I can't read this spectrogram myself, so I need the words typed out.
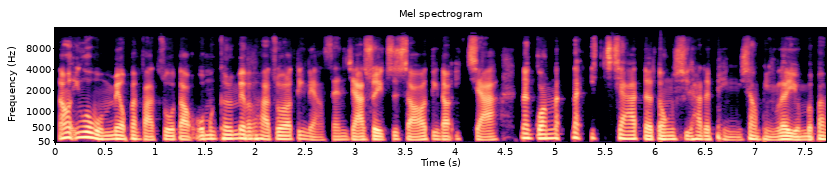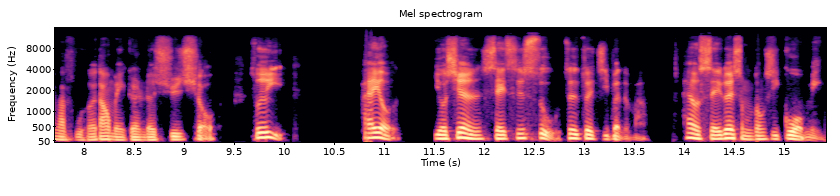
然后，因为我们没有办法做到，我们可能没有办法做到订两三家，所以至少要订到一家。那光那那一家的东西，它的品相品类有没有办法符合到每个人的需求？所以还有有些人谁吃素，这是最基本的嘛。还有谁对什么东西过敏？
